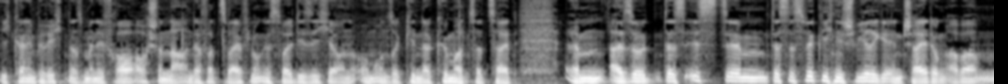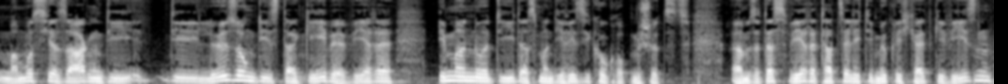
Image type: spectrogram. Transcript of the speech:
ich kann Ihnen berichten, dass meine Frau auch schon nah an der Verzweiflung ist, weil die sich ja um, um unsere Kinder kümmert zurzeit. Ähm, also das ist, ähm, das ist wirklich eine schwierige Entscheidung. Aber man muss hier sagen, die, die Lösung, die es da gäbe, wäre immer nur die, dass man die Risikogruppen schützt. Also das wäre tatsächlich die Möglichkeit gewesen,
